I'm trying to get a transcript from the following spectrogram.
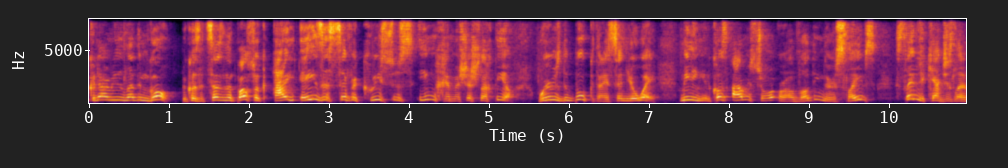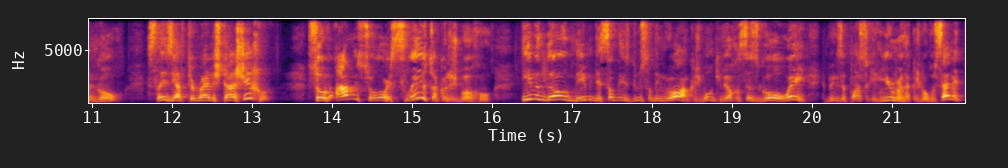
could not really let them go because it says in the pasuk, "I eza sefer krisus imchem Where is the book that I send you away? Meaning, because Am are avodim, they're slaves. Slaves, you can't just let them go. Slaves, you have to write a shtar So if Am are slaves to Hu, even though maybe they sometimes do something wrong, Kosh Baruch says go away. He brings a pasuk in Yirmah that Baruch said it.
